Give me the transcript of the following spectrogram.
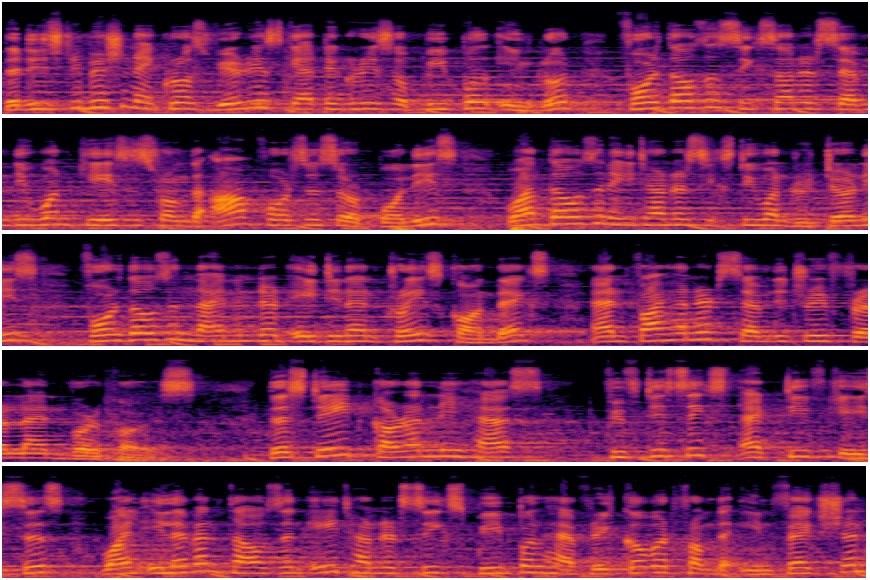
The distribution across various categories of people include 4,671 cases from the armed forces or police, 1,861 returnees, 4,989 trace contacts, and 573 frontline workers. The state currently has 56 active cases while 11,806 people have recovered from the infection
